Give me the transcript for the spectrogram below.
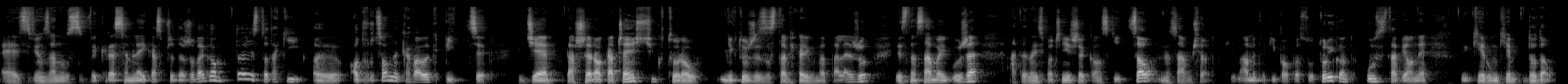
e, związaną z wykresem lejka sprzedażowego, to jest to taki e, odwrócony kawałek pizzy, gdzie ta szeroka część, którą niektórzy zostawiają na talerzu, jest na samej górze, a te najsmaczniejsze kąski są na samym środku. Czyli mamy taki po prostu trójkąt ustawiony kierunkiem do dołu.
